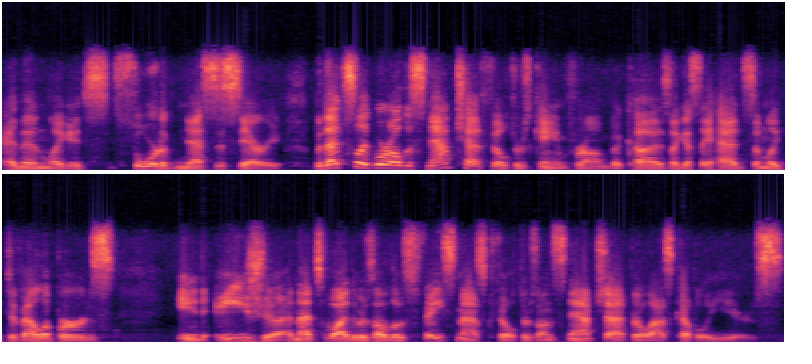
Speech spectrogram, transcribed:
and then like it's sort of necessary. But that's like where all the Snapchat filters came from, because I guess they had some like developers in Asia, and that's why there was all those face mask filters on Snapchat for the last couple of years.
